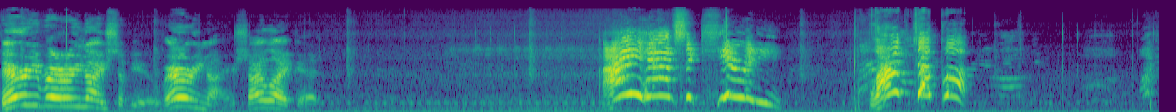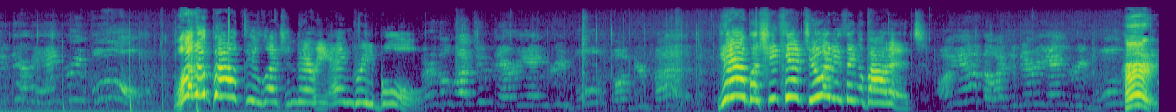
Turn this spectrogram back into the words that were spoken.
Very, very nice of you. Very nice. I like it. I have security. Locked up up. Legendary Angry Bull! What about the legendary Angry Bull? They're the legendary Angry Bull above your bed. Yeah, but she can't do anything about it. Oh yeah, the legendary Angry Bull. Hey,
